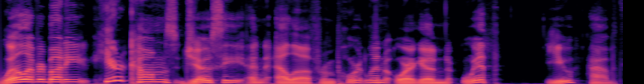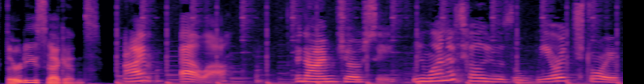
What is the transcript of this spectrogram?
Well, everybody, here comes Josie and Ella from Portland, Oregon with You Have 30 Seconds. I'm Ella. And I'm Josie. We want to tell you the weird story of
